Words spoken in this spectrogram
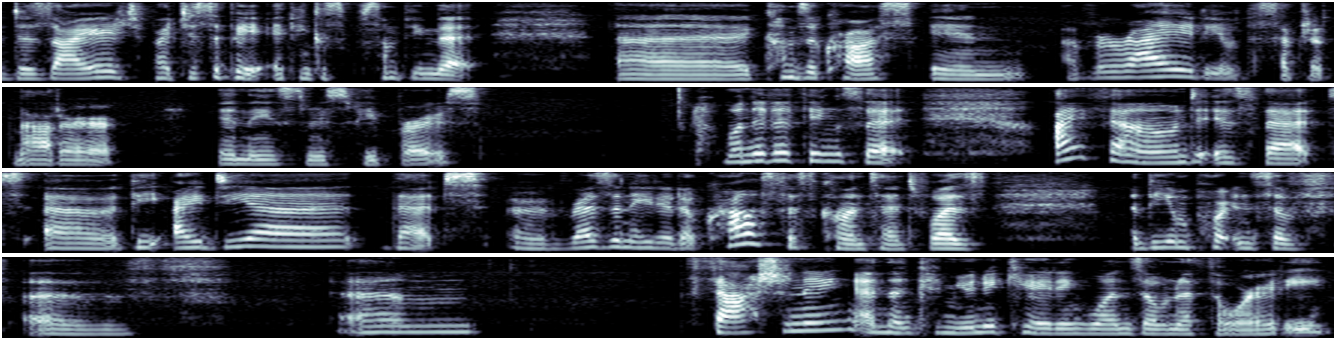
desire to participate, I think, is something that uh, comes across in a variety of the subject matter in these newspapers. One of the things that I found is that uh, the idea that uh, resonated across this content was the importance of, of um, fashioning and then communicating one's own authority.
